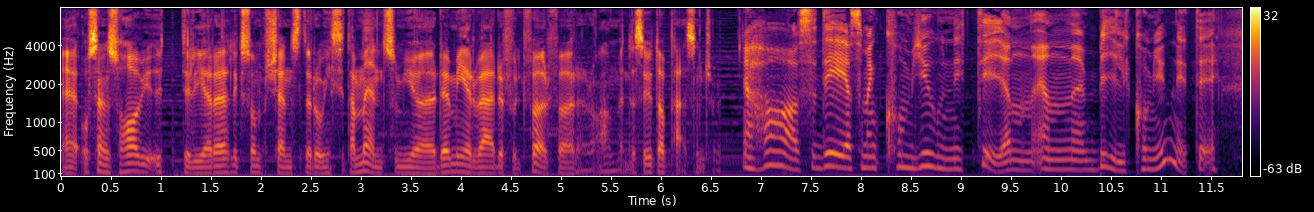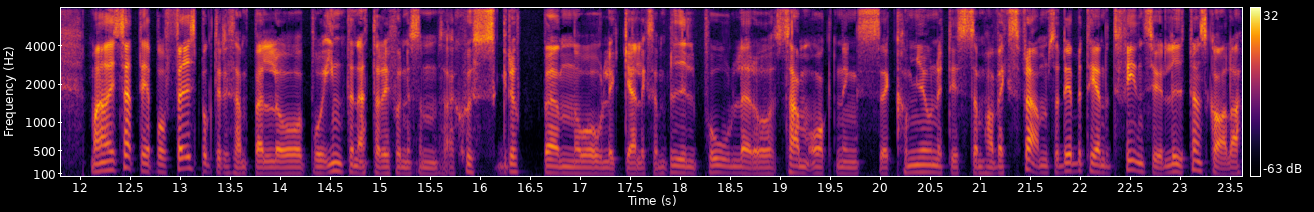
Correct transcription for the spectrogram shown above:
Eh, och sen så har vi ytterligare liksom tjänster och incitament som gör det mer värdefullt för förare att använda sig av Passenger. Jaha, så det är som en community, en, en bilcommunity? Man har ju sett det på Facebook till exempel och på internet har det funnits som så här skjutsgruppen och olika liksom bilpooler och samåkningscommunities som har växt fram. Så det beteendet finns ju i liten skala.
